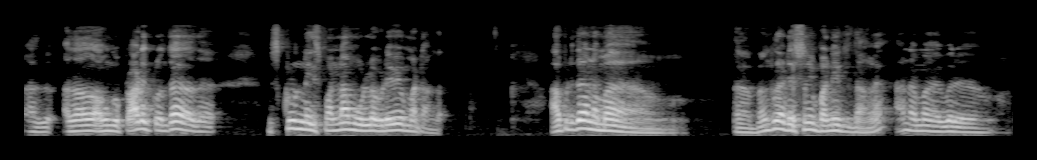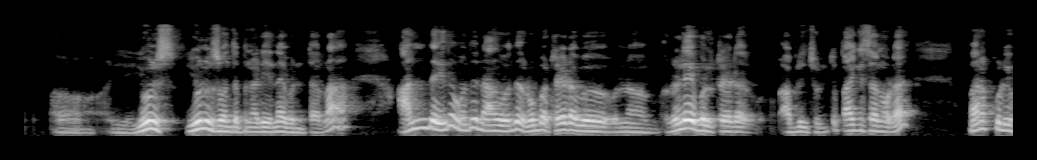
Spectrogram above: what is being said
அது அதாவது அவங்க ப்ராடக்ட் வந்தால் அதை ஸ்க்ரூனைஸ் பண்ணாமல் உள்ள விடவே மாட்டாங்க. அப்படி தான் நம்ம பங்களாதேஷ்லையும் பண்ணிட்டு இருந்தாங்க. நம்ம இவர் யூனிஸ் யூனிஸ் வந்த பின்னாடி என்ன பண்ணிட்டார்னா அந்த இதை வந்து நாங்கள் வந்து ரொம்ப ட்ரேடபிள் ரிலேயபிள் ட்ரேடர் அப்படின்னு சொல்லிட்டு பாகிஸ்தானோட வரக்கூடிய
